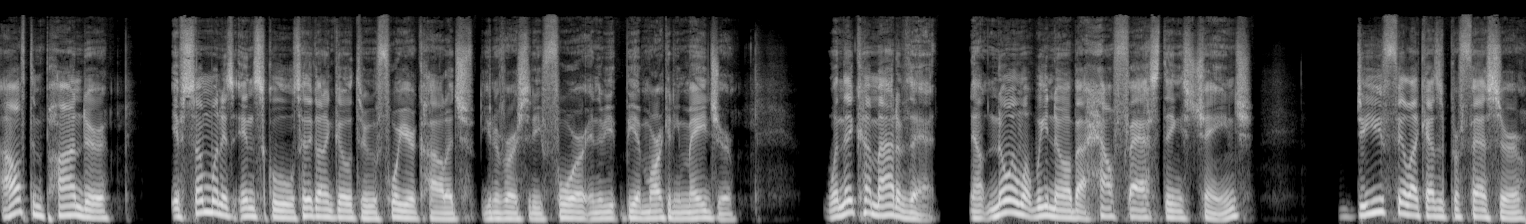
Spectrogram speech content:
I often ponder if someone is in school, say they're going to go through a four year college, university, four, and be a marketing major, when they come out of that, Now, knowing what we know about how fast things change, do you feel like as a professor,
